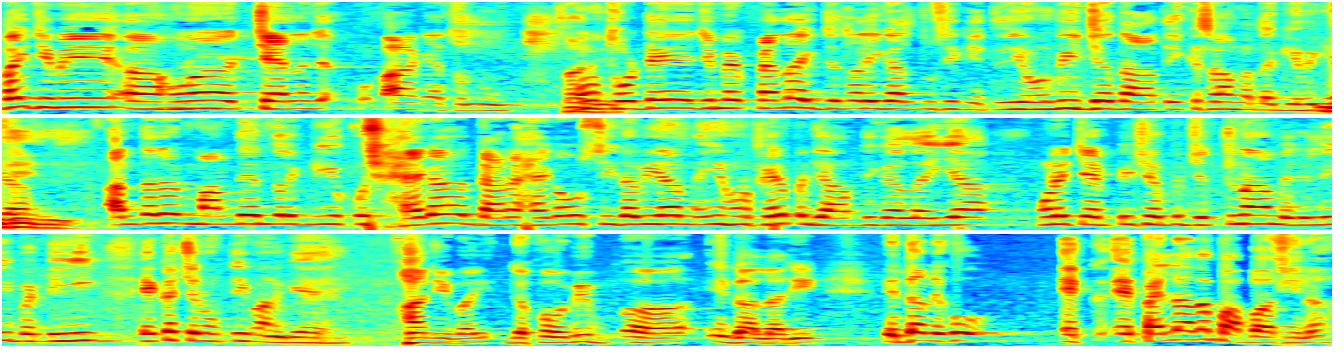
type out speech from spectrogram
ਬਾਈ ਜਿਵੇਂ ਅ, ਹੁਣ ਚੈਲੰਜ ਆ ਗਿਆ ਤੁਹਾਨੂੰ ਹੁਣ ਤੁਹਾਡੇ ਜਿਵੇਂ ਪਹਿਲਾਂ ਇੱਜ਼ਤ ਵਾਲੀ ਗੱਲ ਤੁਸੀਂ ਕੀਤੀ ਸੀ ਹੁਣ ਵੀ ਇੱਜ਼ਤ ਦਾ ਤੇ ਇੱਕ ਹਿਸਾਬ ਨਾਲ ਲੱਗੀ ਹੋਈ ਆ ਜੀ, ਜੀ। ਅੰਦਰ ਮਨ ਦੇ ਅੰਦਰ ਕੀ ਕੁਝ ਹੈਗਾ ਡਰ ਹੈਗਾ ਉਸ ਚੀਜ਼ ਦਾ ਵੀ ਯਾਰ ਨਹੀਂ ਹੁਣ ਫਿਰ ਪੰਜਾਬ ਦੀ ਗੱਲ ਆਈ ਆ ਹੁਣ ਇਹ ਚੈਂਪੀਅਨਸ਼ਿਪ ਜਿੱਤਣਾ ਮੇਰੇ ਲਈ ਵੱਡੀ ਇੱਕ ਚੁਣੌਤੀ ਬਣ ਗਿਆ ਹੈ ਹਾਂਜੀ ਬਾਈ ਦੇਖੋ ਇਹ ਵੀ ਅਹ, ਇਹ ਗੱਲ ਆ ਜੀ। ਇਦਾਂ ਦੇਖੋ ਇੱਕ ਇਹ ਪਹਿਲਾਂ ਦਾ ਬਾਬਾ ਸੀ ਨਾ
